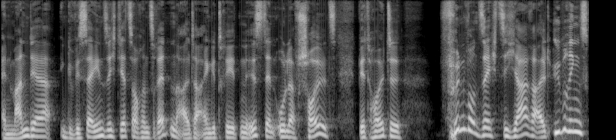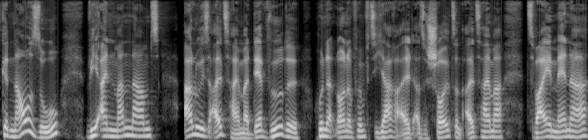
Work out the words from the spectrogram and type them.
Ein Mann, der in gewisser Hinsicht jetzt auch ins Rentenalter eingetreten ist, denn Olaf Scholz wird heute 65 Jahre alt. Übrigens genauso wie ein Mann namens Alois Alzheimer, der würde 159 Jahre alt, also Scholz und Alzheimer, zwei Männer,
